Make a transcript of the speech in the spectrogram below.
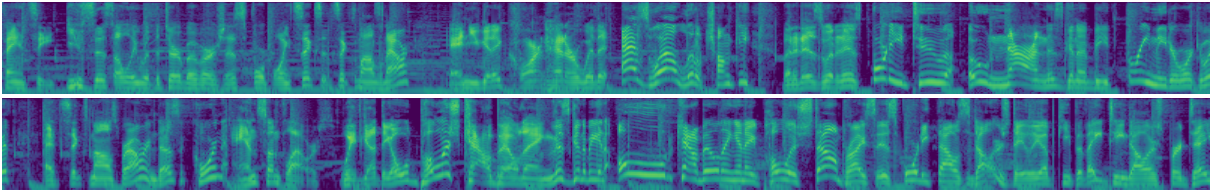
fancy. Use this only with the turbo version. It's 4.6 at 6 miles an hour and you get a corn header with it as well. Little chunky, but it is what it is. 4209. This is going to be 3 meter working with at 6 miles per hour and does corn and sunflowers. We've got the old Polish cow building. This is going to be an old cow building in a Polish style. Price is $40,000. Daily upkeep of $18 per day.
